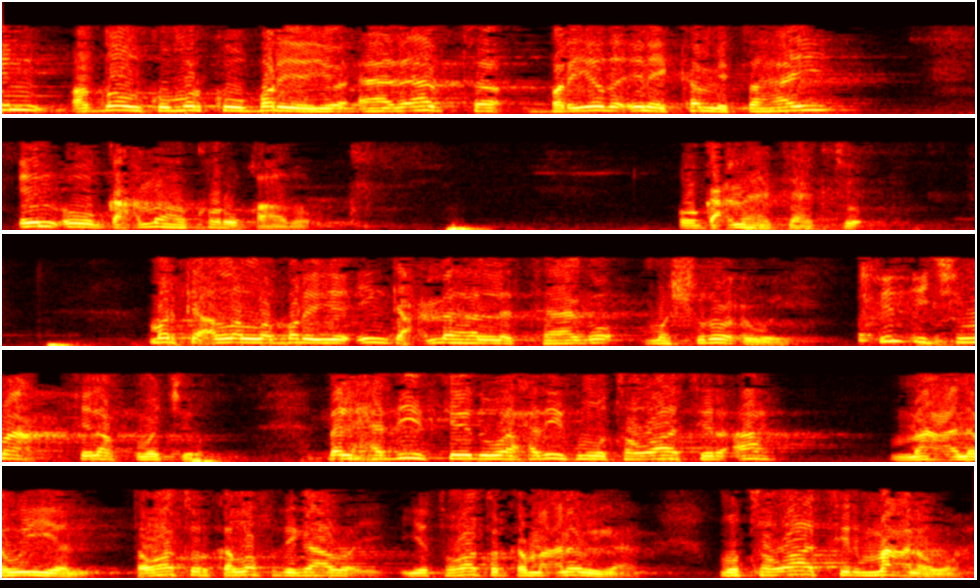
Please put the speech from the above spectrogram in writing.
in addoonku markuu baryayo aadaabta baryada inay ka mid tahay inuu gacmaha kor u qaado oo gacmaha taagto. Marka alla la baryayo in gacmaha la taago mashruuc wey bilijmaac khilaaf kuma jiro. Bal xadiidkeedu waa xadiid mutawaatir ah macnawiyan. Tawaaturka lafdigaaba iyo tawaaturka macnawiga mutawaatir macna waa.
